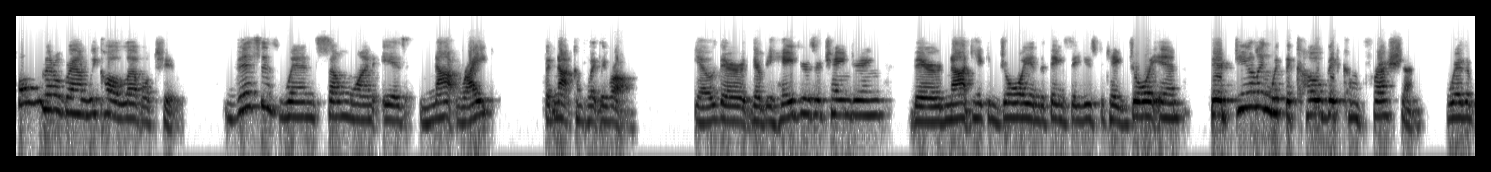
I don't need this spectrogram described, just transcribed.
whole middle ground we call level two. this is when someone is not right, but not completely wrong. You know, their their behaviors are changing. They're not taking joy in the things they used to take joy in. They're dealing with the COVID compression, where the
